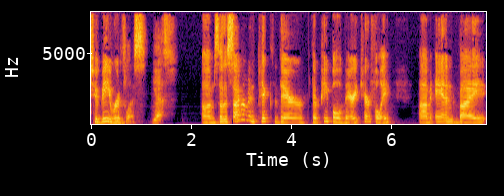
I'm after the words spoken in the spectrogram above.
to be ruthless. Yes. Um, so the Cybermen pick their their people very carefully, um, and by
